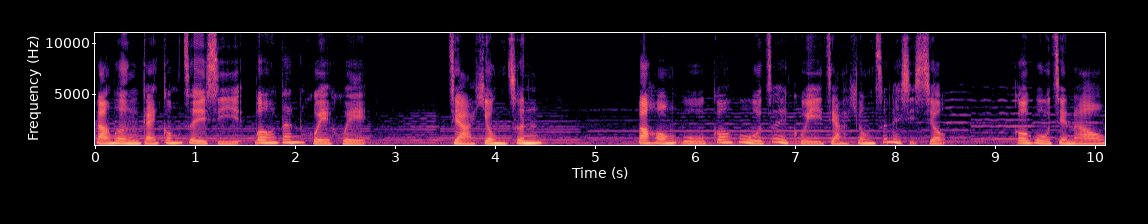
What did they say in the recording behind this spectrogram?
人们该讲做是牡丹花会，食乡村。北方有歌舞做开食乡村的习俗，歌舞前后，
